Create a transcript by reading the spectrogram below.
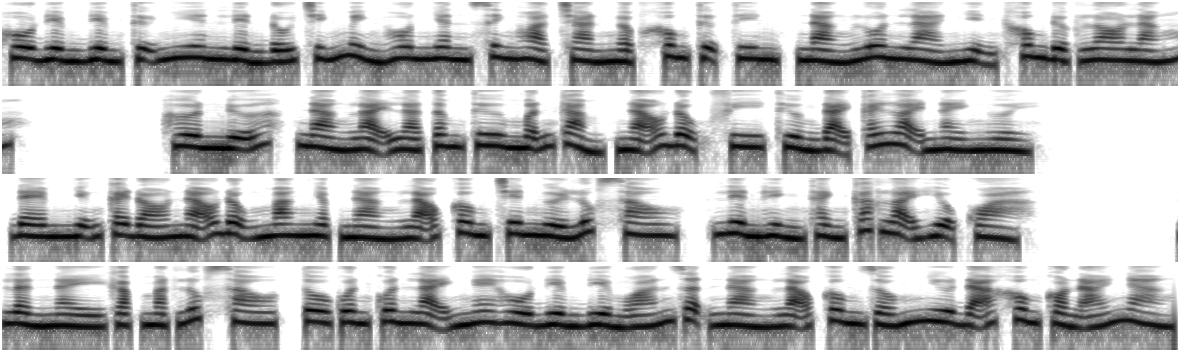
Hồ Điềm Điềm tự nhiên liền đối chính mình hôn nhân sinh hoạt tràn ngập không tự tin, nàng luôn là nhịn không được lo lắng. Hơn nữa, nàng lại là tâm tư mẫn cảm, não động phi thường đại cái loại này người. Đem những cái đó não động mang nhập nàng lão công trên người lúc sau, liền hình thành các loại hiệu quả. Lần này gặp mặt lúc sau, Tô Quân Quân lại nghe Hồ Điềm Điềm oán giận nàng lão công giống như đã không còn ái nàng.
